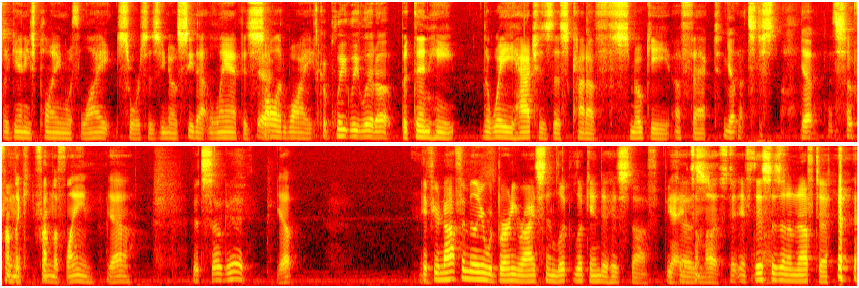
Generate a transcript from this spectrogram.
again, he's playing with light sources. You know, see that lamp is Yeah. solid white, It's completely lit up. but then he, the way he hatches this kind of smoky effect. Yep. That's just, Yep, oh, that's so from the from the flame. Yeah. That's so good. Yep. If you're not familiar with Bernie Wrightson, look look into his stuff Yeah, because it's a must. if this must. isn't enough to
